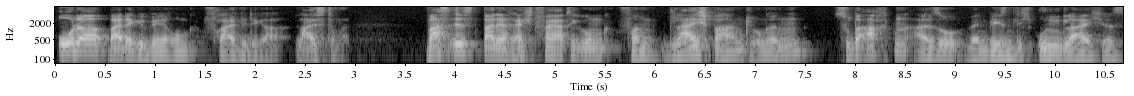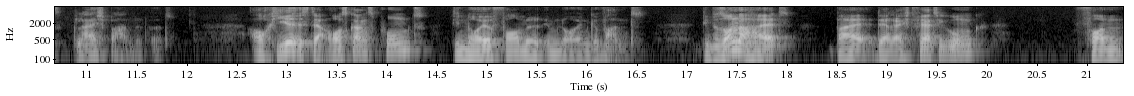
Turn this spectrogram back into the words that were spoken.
oder bei der Gewährung freiwilliger Leistungen. Was ist bei der Rechtfertigung von Gleichbehandlungen zu beachten, also wenn wesentlich Ungleiches gleich behandelt wird? Auch hier ist der Ausgangspunkt die neue Formel im neuen Gewand. Die Besonderheit bei der Rechtfertigung von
